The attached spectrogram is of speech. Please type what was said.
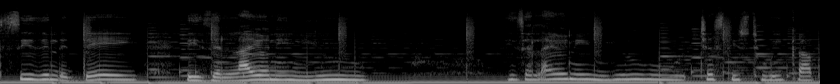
seizing the day. There's a lion in you. There's a lion in you. Just needs to wake up.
